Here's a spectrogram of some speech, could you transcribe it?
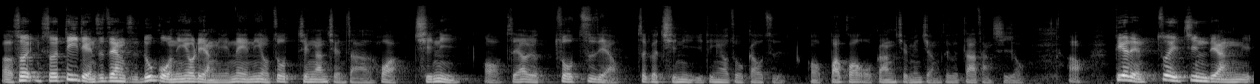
呃，所以所以第一点是这样子，如果你有两年内你有做健康检查的话，请你哦，只要有做治疗，这个请你一定要做高脂哦，包括我刚刚前面讲这个大肠息肉。好，第二点，最近两年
